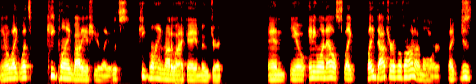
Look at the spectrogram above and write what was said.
You know, like let's keep playing body issue. Like Let's keep playing Madueke and Mudryk. And, you know, anyone else, like play Datro Fofana more. Like just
